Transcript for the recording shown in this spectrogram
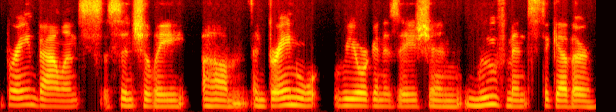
brain balance essentially um, and brain reorganization movements together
